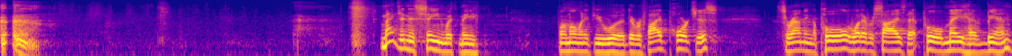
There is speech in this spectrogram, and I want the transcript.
Imagine this scene with me for a moment, if you would. There were five porches surrounding a pool, whatever size that pool may have been.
